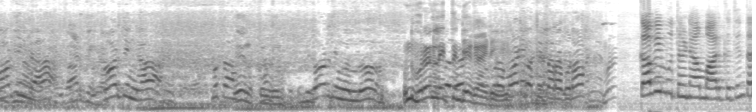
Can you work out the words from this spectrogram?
ಲಾಡ್ಜಿಂಗ ಲಾಡ್ಜಿಂಗ್ ಒಂದು ಗಾಡಿ. ನೋಡಿ ಗೊತ್ತಿತ್ತಾರ ಕೂಡ? ಕವಿ ಮುದ್ದಣ ಮಾರ್ಗದಿಂದ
